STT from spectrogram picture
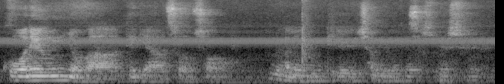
구원의 음료가 되게 하소서 하나님 길을 참여하소서.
